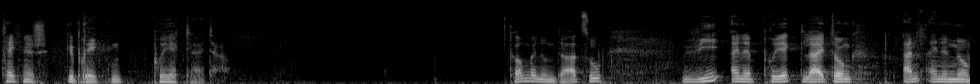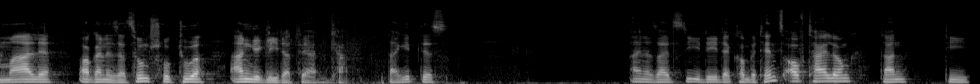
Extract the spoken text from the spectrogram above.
technisch geprägten Projektleiter. Kommen wir nun dazu, wie eine Projektleitung an eine normale Organisationsstruktur angegliedert werden kann. Da gibt es einerseits die Idee der Kompetenzaufteilung, dann die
